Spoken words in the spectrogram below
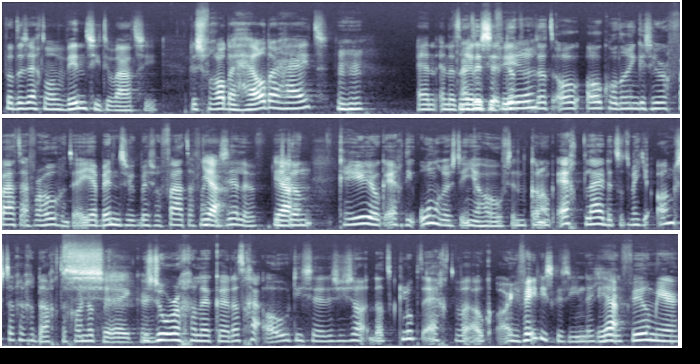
dat is echt wel een win-situatie. Dus vooral de helderheid Mhm. En, en het Maar het is, relativeren. dat, dat al- alcohol drinken is heel erg vata-verhogend. Hè? Jij bent natuurlijk best wel vata van Ja. jezelf. Dus Ja. dan creëer je ook echt die onrust in je hoofd. En het kan ook echt leiden tot een beetje angstige gedachten. Gewoon dat Zeker. zorgelijke, dat chaotische. Dus je zal, dat klopt echt, ook Ayurvedisch gezien. Dat je Ja. je veel meer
